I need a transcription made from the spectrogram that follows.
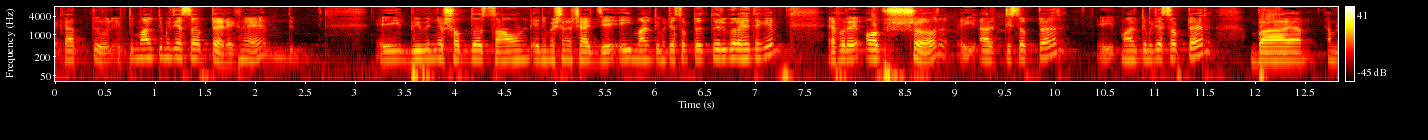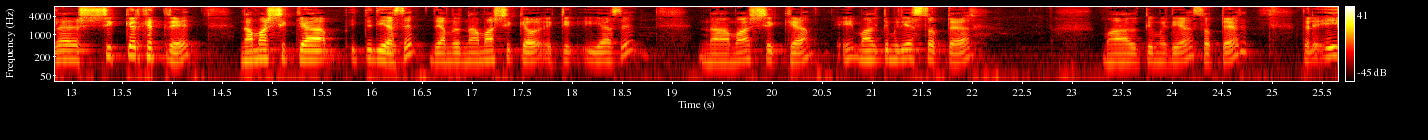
একাত্তর একটি মাল্টিমিডিয়া সফটওয়্যার এখানে এই বিভিন্ন শব্দ সাউন্ড অ্যানিমেশনের সাহায্যে এই মাল্টিমিডিয়া সফটওয়্যার তৈরি করা হয়ে থাকে। এরপরে অপসর এই আরেকটি সফটওয়্যার এই মাল্টিমিডিয়া সফটওয়্যার বা আমরা শিক্ষার ক্ষেত্রে নামাজ শিক্ষা ইত্যাদি আছে, যে আমরা নামাজ শিক্ষা একটি ইয়ে আছে। নামাজ শিক্ষা, এই মাল্টিমিডিয়া সফটওয়্যার মাল্টিমিডিয়া সফটওয়্যার তাহলে এই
